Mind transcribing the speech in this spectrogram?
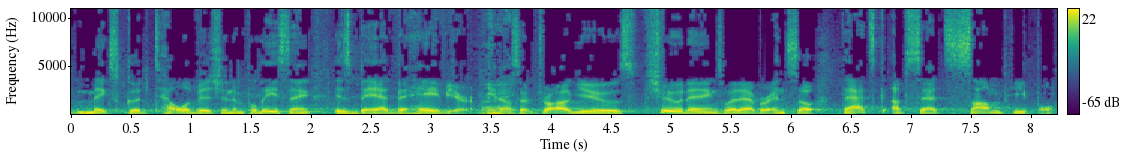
makes good television and policing is bad behavior. You know, sort of drug use, shootings, whatever. And so that's upset some people.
